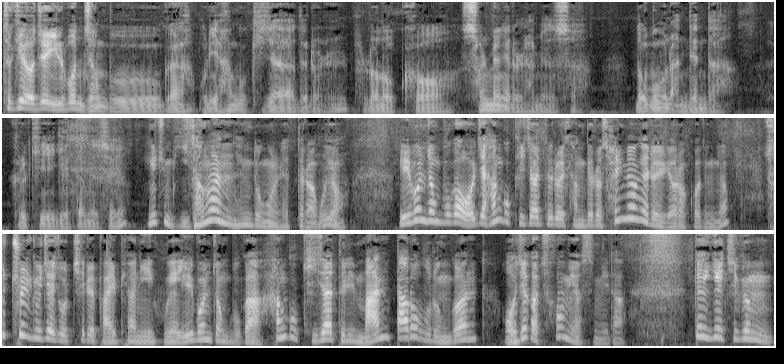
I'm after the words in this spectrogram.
특히 어제 일본 정부가 우리 한국 기자들을 불러놓고 설명회를 하면서 녹음은 안 된다 그렇게 얘기했다면서요? 이게 좀 이상한 행동을 했더라고요. 음. 일본 정부가 어제 한국 기자들을 상대로 설명회를 열었거든요. 수출 규제 조치를 발표한 이후에 일본 정부가 한국 기자들만 따로 부른 건 어제가 처음이었습니다. 근데 이게 지금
